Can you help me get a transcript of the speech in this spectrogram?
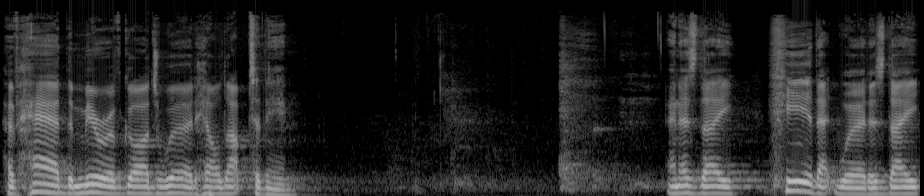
have had the mirror of God's word held up to them. And as they hear that word, as they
